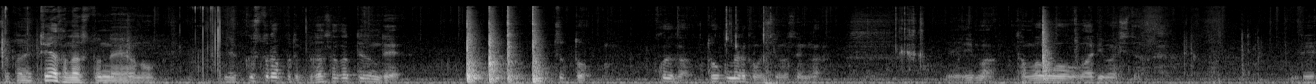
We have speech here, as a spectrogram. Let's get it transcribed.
ちょっとね手を離すとねあのネックストラップでぶら下がってるんでちょっと声が遠くなるかもしれませんが、えー今卵を割りました。で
